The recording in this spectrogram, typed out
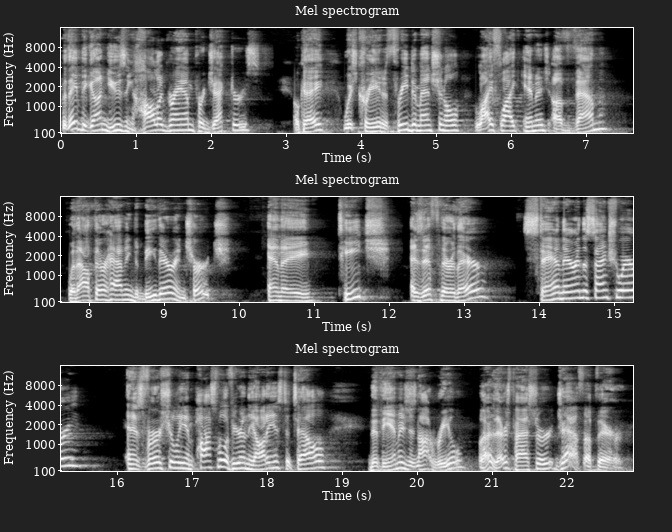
but they've begun using hologram projectors, okay, which create a three-dimensional lifelike image of them without their having to be there in church. And they teach as if they're there, stand there in the sanctuary, and it's virtually impossible if you're in the audience to tell that the image is not real. Well, there's Pastor Jeff up there.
